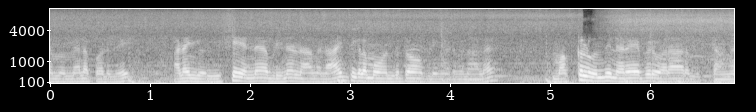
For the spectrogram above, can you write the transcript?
நம்ம மேலே படுது. ஆனால் இங்கே ஒரு விஷயம் என்ன அப்படின்னா நாங்கள் ஞாயிற்றுக்கிழமை வந்துட்டோம் அப்படிங்கிறதுனால மக்கள் வந்து நிறைய பேர் வர ஆரம்பிச்சிட்டாங்க.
